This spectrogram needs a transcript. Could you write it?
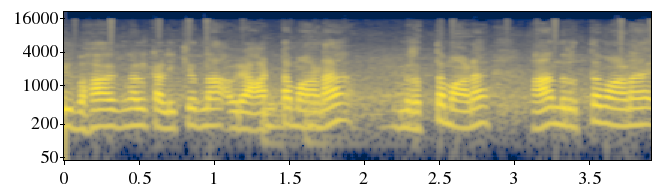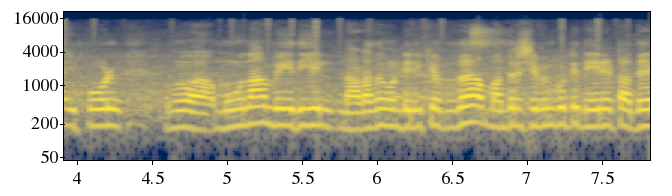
വിഭാഗങ്ങൾ കളിക്കുന്ന ഒരു ആട്ടമാണ് നൃത്തമാണ്. ആ നൃത്തമാണ് ഇപ്പോൾ മൂന്നാം വേദിയിൽ നടന്നുകൊണ്ടിരിക്കുന്നത്. മന്ത്രി ശിവൻകുട്ടി നേരിട്ട് അത്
